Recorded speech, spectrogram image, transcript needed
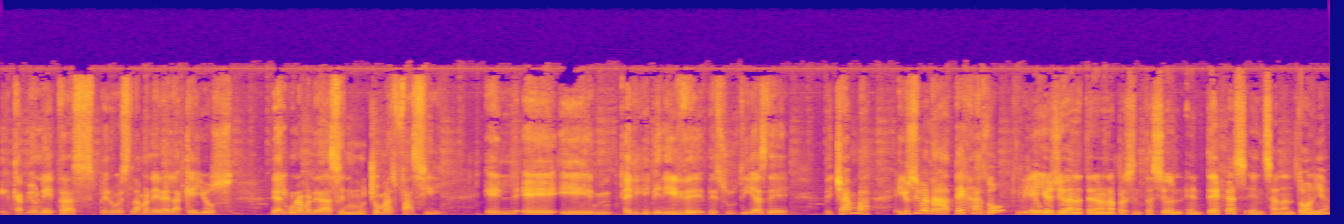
en camionetas, pero es la manera en la que ellos de alguna manera hacen mucho más fácil el, el ir y venir de, de sus días de, de chamba. Ellos iban a Texas, ¿no? Ellos iban a tener una presentación en Texas, en San Antonio,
